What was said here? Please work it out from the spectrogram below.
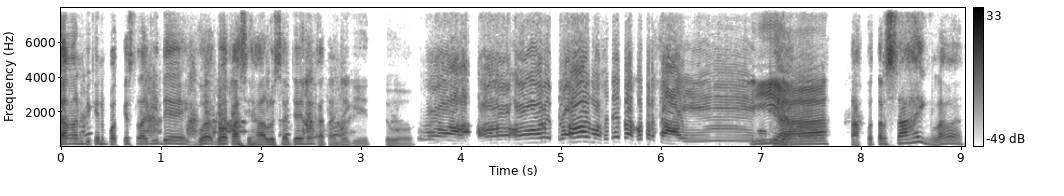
jangan bikin podcast lagi deh. Gua gua kasih halus aja ini katanya gitu. Wah, oh, oh, oh, maksudnya takut tersaing. Iya. Takut tersaing lah.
